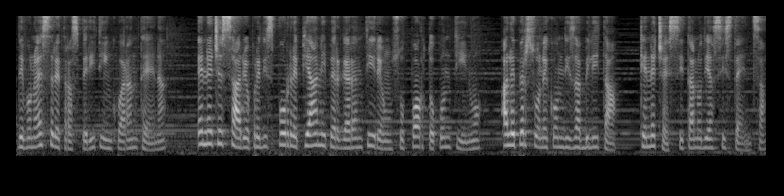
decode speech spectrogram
devono essere trasferiti in quarantena, è necessario predisporre piani per garantire un supporto continuo alle persone con disabilità che necessitano di assistenza.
